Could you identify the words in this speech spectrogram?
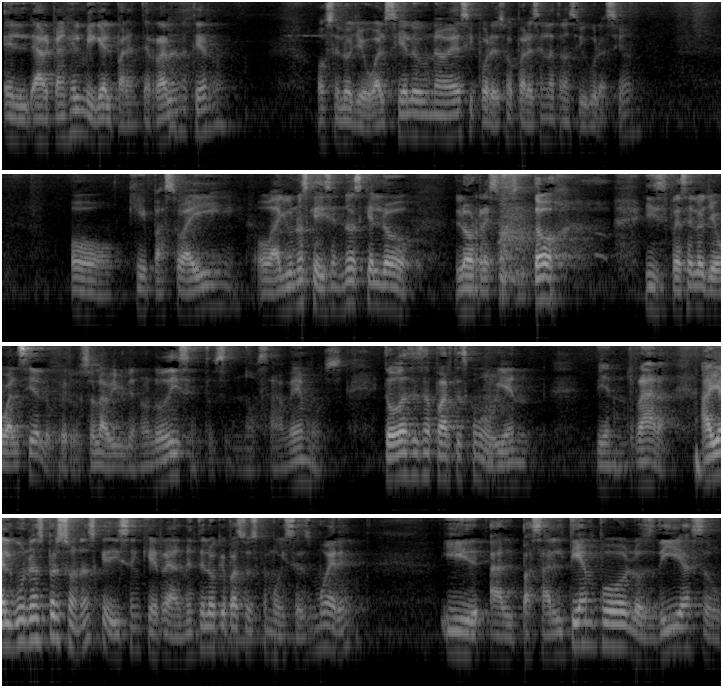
el arcángel Miguel para enterrarlo en la tierra? ¿O se lo llevó al cielo de una vez y por eso aparece en la transfiguración? o qué pasó ahí, o hay unos que dicen, no, es que lo, lo resucitó y después se lo llevó al cielo, pero eso la Biblia no lo dice, entonces no sabemos. Toda esa parte es como bien, bien rara. Hay algunas personas que dicen que realmente lo que pasó es que Moisés muere y al pasar el tiempo, los días o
